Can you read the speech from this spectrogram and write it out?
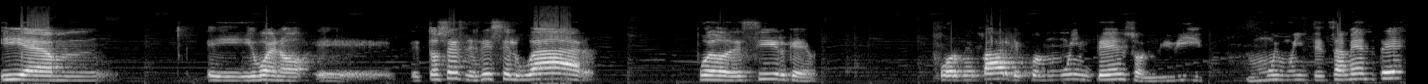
Y, em, y, y bueno, eh, entonces desde ese lugar puedo decir que formé parte, fue muy intenso, lo viví muy, muy intensamente.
